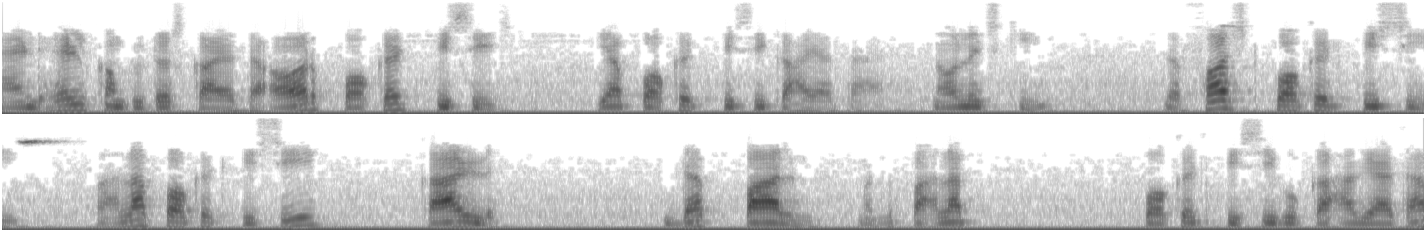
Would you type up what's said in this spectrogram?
हैंड हेल्ड कंप्यूटर्स कहा जाता है, और पॉकेट पीसीज या पॉकेट पीसी कहा जाता है नॉलेज की। द फ़र्स्ट पॉकेट पीसी पहला pocket PC called the Palm मतलब पहला पॉकेट पीसी को कहा गया था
